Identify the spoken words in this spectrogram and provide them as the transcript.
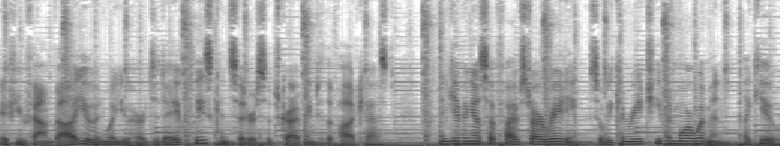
If you found value in what you heard today, please consider subscribing to the podcast and giving us a five star rating so we can reach even more women like you.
